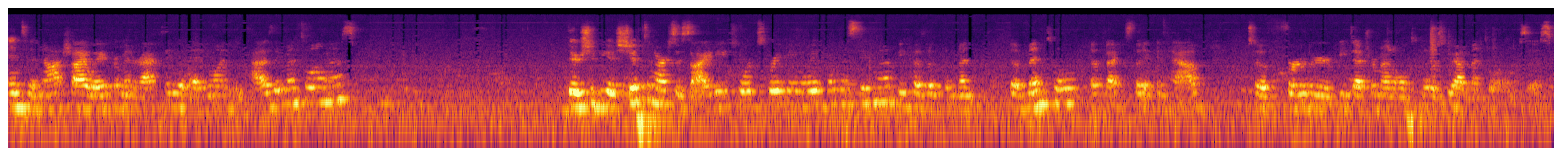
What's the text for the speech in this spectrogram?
and to not shy away from interacting with anyone who has a mental illness. There should be a shift in our society towards breaking away from the stigma because of the, men- the mental effects that it can have to further be detrimental to those who have mental illnesses.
